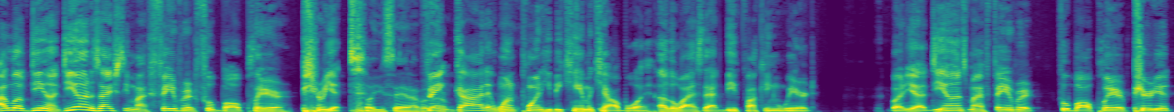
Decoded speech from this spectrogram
I love Deion. Deion is actually my favorite football player. Period. So you said, I, Thank God at one point he became a cowboy. Otherwise, that'd be fucking weird. But yeah, Deion's my favorite football player, period.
